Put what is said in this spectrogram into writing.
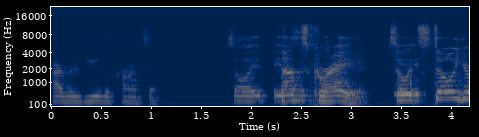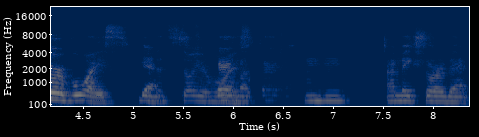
I review the content. So it, that's great. So it, it's still your voice. Yes, it's still your voice. Mm-hmm. I make sure of that.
